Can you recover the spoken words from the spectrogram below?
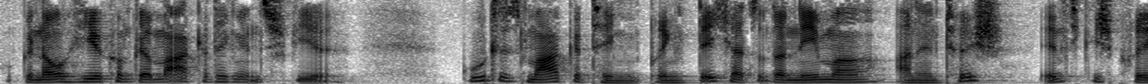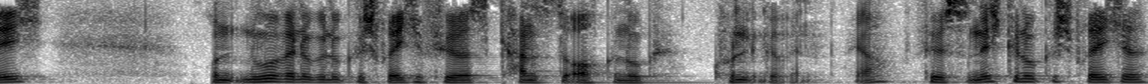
Und genau hier kommt der Marketing ins Spiel. Gutes Marketing bringt dich als Unternehmer an den Tisch, ins Gespräch. Und nur wenn du genug Gespräche führst, kannst du auch genug Kunden gewinnen. Ja? Führst du nicht genug Gespräche,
